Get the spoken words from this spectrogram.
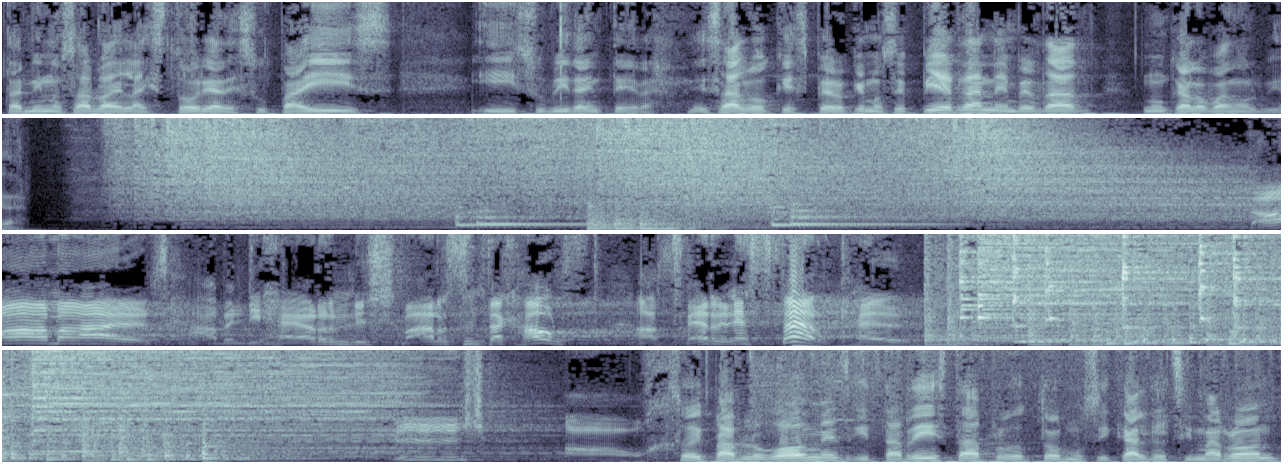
también nos habla de la historia de su país, y su vida entera. Es algo que espero que no se pierdan, en verdad nunca lo van a olvidar. Soy Pablo Gómez, guitarrista, productor musical del Cimarrón.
